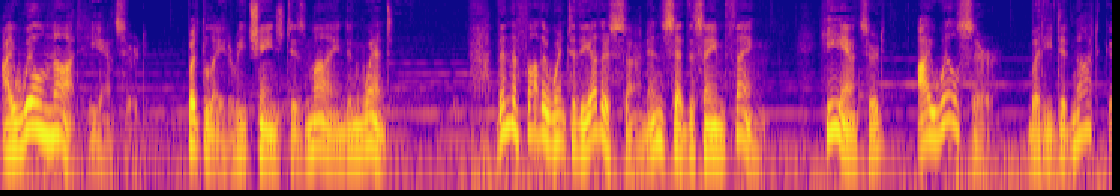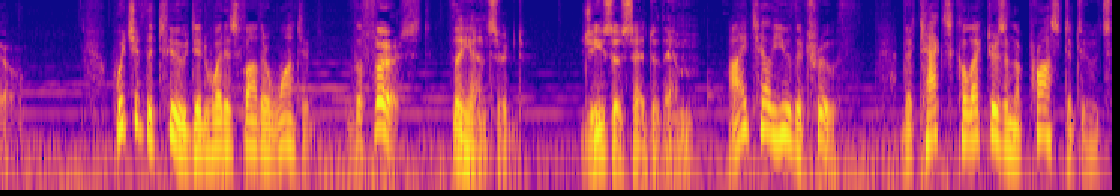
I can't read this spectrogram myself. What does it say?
I will not, he answered. But later he changed his mind and went. Then the father went to the other son and said the same thing. He answered, I will, sir. But he did not go. Which of the two did what his father wanted? The first. They answered. Jesus said to them, I tell you the truth. The tax collectors and the prostitutes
